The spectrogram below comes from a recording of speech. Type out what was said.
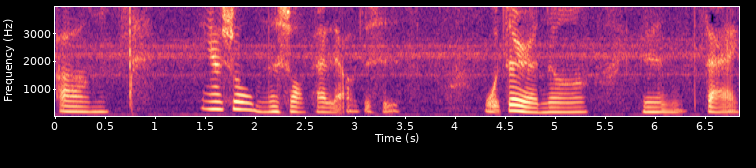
嗯，应该说我们那时候在聊，就是我这人呢，因为在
